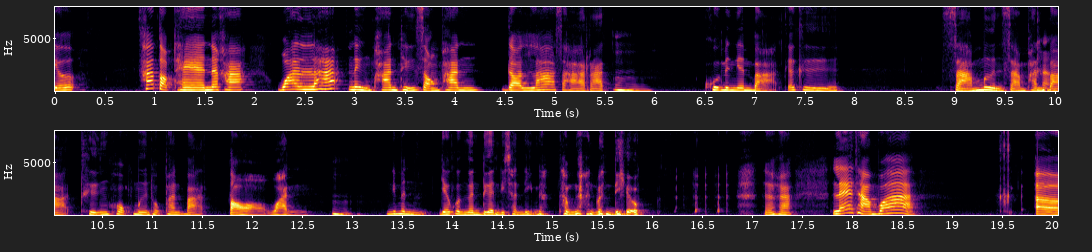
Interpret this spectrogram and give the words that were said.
เยอะ ค่าตอบแทนนะคะ วันละ1,000ถึง2,000ดอลลาร์สหรัฐอืมคูณเป็นเงินบาทก็คือ33,000ค่ะบาทถึง66,000บาทต่อวันอืมนี่มันเยอะกว่าเงินเดือนที่ฉันอีกนะทำงานวันเดียวนะคะ และถามว่า เอ่อ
